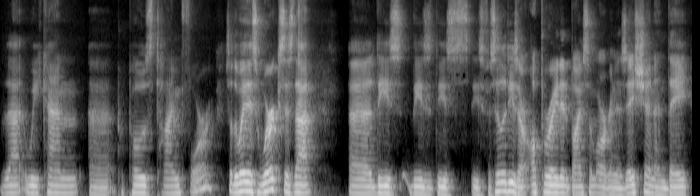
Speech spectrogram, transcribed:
that we can uh, propose time for. So the way this works is that uh, these these these these facilities are operated by some organization, and they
